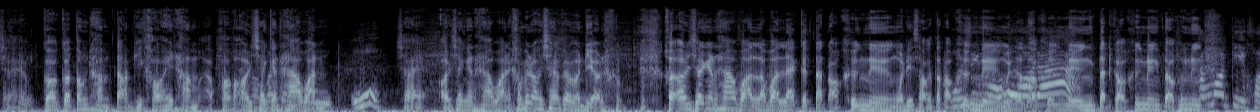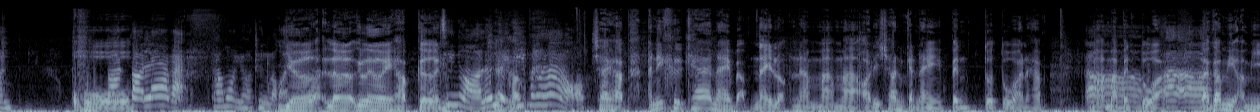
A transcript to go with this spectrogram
ใช่ครับโอเคก็ก็ต้องทำตามที่เขาให้ทำครับเขาออดิชั่นกัน 5 วัน โอ้ใช่ออดิชั่นกัน 5 วันเขาไม่ได้ออดิชั่นกันวันเดียวนะครับ เขาออดิชั่นกัน 5 วันแล้ววันแรกก็ตัดออกครึ่งหนึ่งวันที่ 2 ตัดออกครึ่งหนึ่งวันที่สามตัดออกครึ่งหนึ่งตัดก่อนครึ่งหนึ่งต่อครึ่งหนึ่งทั้งหมดกี่คน โอ้โหตอนตอนแรกอะทั้งหมดยอถึงร้อยเยอะเลยเลยครับเกินจริงเหรอแล้วเหลือใช่ครับยี่ห้าหรอใช่ครับ อันนี้คือแค่ในแบบในนมามาออดิชั่นกันในเป็นตัวตัวๆนะครับมาอ่ามาเป็นตัวอ่าอ่าแล้วก็มีมี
